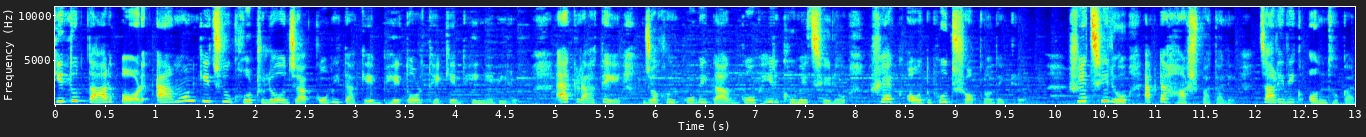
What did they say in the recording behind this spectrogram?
কিন্তু তারপর এমন কিছু ঘটলো যা কবিতাকে ভেতর থেকে ভেঙে দিল। এক রাতে যখন কবিতা গভীর ঘুমে ছিল, সে এক অদ্ভুত স্বপ্ন দেখল। সে ছিল একটা হাসপাতালে, চারিদিক অন্ধকার।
